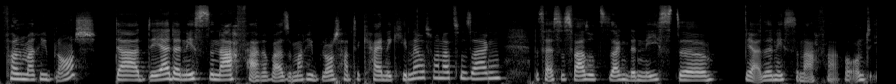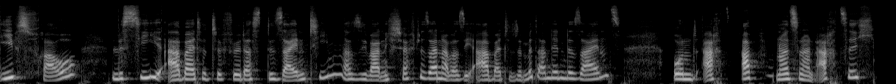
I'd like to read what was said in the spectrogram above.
von Marie Blanche, da der der nächste Nachfahre war. Also Marie Blanche hatte keine Kinder, muss man dazu sagen. Das heißt, es war sozusagen der nächste, ja, der nächste Nachfahre. Und Yves Frau, Lucie, arbeitete für das Designteam. Also sie war nicht Chefdesigner, aber sie arbeitete mit an den Designs. Und ab 1980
